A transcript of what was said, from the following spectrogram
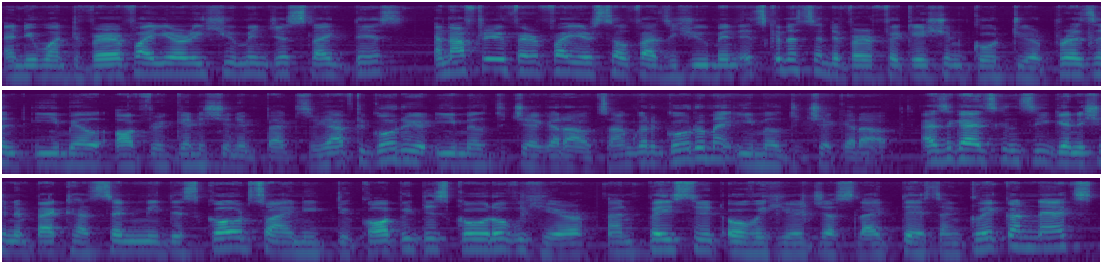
and you want to verify you're a human just like this. And after you verify yourself as a human, it's going to send a verification code to your present email of your Genshin Impact. So you have to go to your email to check it out. So I'm going to go to my email to check it out. As you guys can see, Genshin Impact has sent me this code. So I need to copy this code over here and paste it over here just like this and click on next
